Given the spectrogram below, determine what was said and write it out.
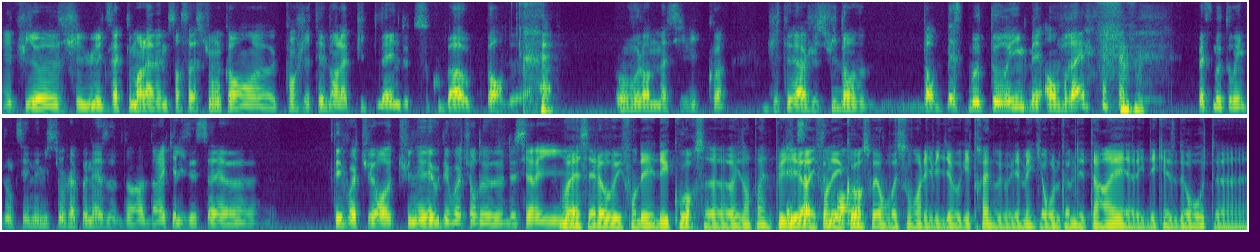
Et puis euh, j'ai eu exactement la même sensation quand, euh, quand j'étais dans la pit lane de Tsukuba au bord de, au volant de ma Civic quoi. J'étais là, je suis dans, dans Best Motoring, mais en vrai. Best Motoring, donc c'est une émission japonaise dans, dans laquelle ils essaient euh, des voitures tunées ou des voitures de, série. Ouais, c'est là où ils font des, des courses, euh, ils en prennent plusieurs, ils font des courses. Ouais, on voit souvent les vidéos qui traînent où les mecs ils roulent comme des tarés avec des caisses de route. Euh,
